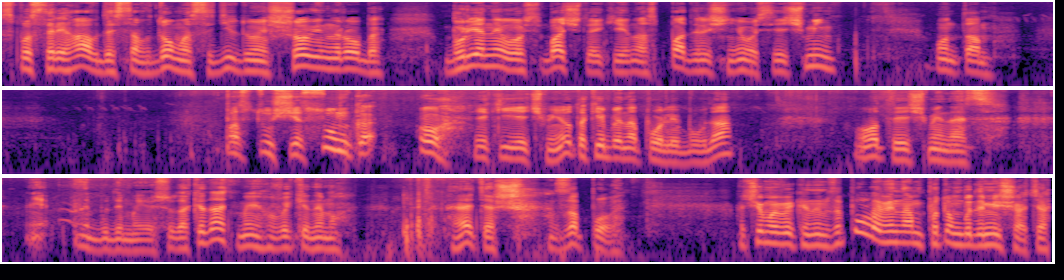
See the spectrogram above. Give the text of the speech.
спостерігав, десь там вдома сидів, думає, що він робить. Бур'яни, ось, бачите, які у нас падалічні, ось ячмінь. Вон там пастуща сумка. О, який ячмінь. Отакий би на полі був, да? От ячмінець. Ні, не будемо його сюди кидати, ми його викинемо геть аж за поле. А що ми викинемо за поле, він нам потім буде мішати.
